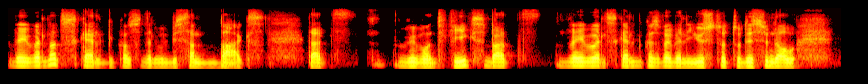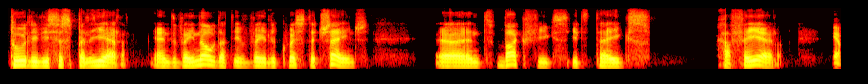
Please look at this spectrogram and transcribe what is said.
they were not scared because there will be some bugs that we won't fix but they were scared because they were used to, to this you know two releases per year. And they know that if they request a change and bug fix it takes half a year Yeah.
